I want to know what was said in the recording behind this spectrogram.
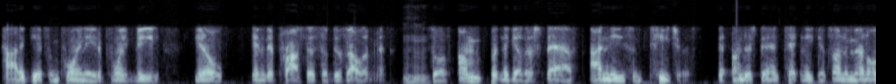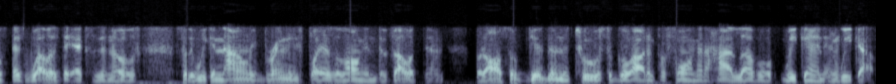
how to get from point A to point B, you know, in the process of development. Mm-hmm. So if I'm putting together a staff, I need some teachers that understand technique and fundamentals as well as the X's and O's so that we can not only bring these players along and develop them, but also give them the tools to go out and perform at a high level week in and week out.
